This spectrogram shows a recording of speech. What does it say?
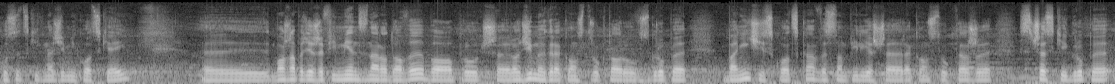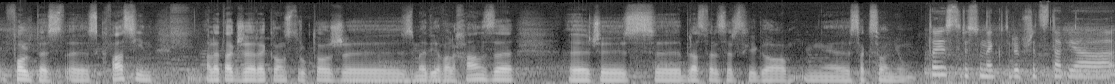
husyckich na ziemi kłodzkiej. Yy, Można powiedzieć, że film międzynarodowy, bo oprócz rodzimych rekonstruktorów z grupy Banici z Kłodzka wystąpili jeszcze rekonstruktorzy z czeskiej grupy Foltes yy, z Kwasin, ale także rekonstruktorzy z Media Walhanse yy, czy z Bractwa Saksonium. To jest rysunek, który przedstawia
